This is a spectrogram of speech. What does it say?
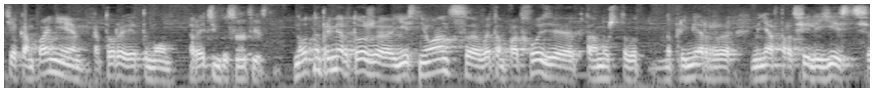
те компании, которые этому рейтингу соответствуют. Ну вот, например, тоже есть нюанс в этом подходе, потому что, вот, например, у меня в портфеле есть э,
